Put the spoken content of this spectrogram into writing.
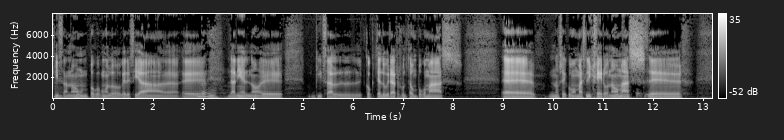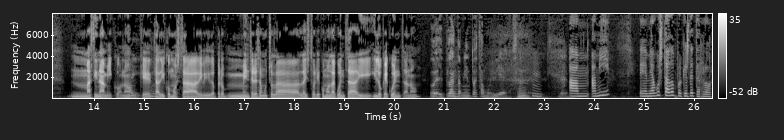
quizá, ¿no? Un poco como lo que decía eh, Daniel. ¿no? Eh, quizá el cóctel hubiera resultado un poco más, eh, no sé, como más ligero, ¿no? Más... más dinámico, ¿no? Que tal y como está dividido. Pero me interesa mucho la, la historia, cómo la cuenta y, lo que cuenta, ¿no? El planteamiento está muy bien. a mí eh, me ha gustado porque es de terror,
